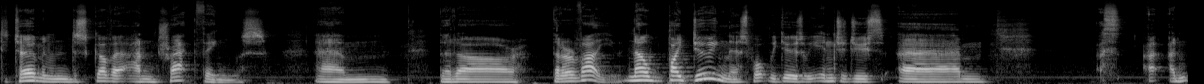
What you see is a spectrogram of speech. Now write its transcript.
determine and discover and track things. Um, that are that are value. Now, by doing this, what we do is we introduce um, a, a,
